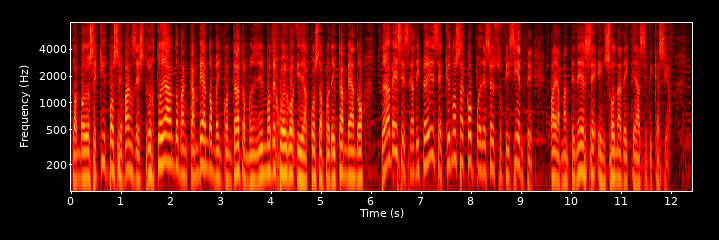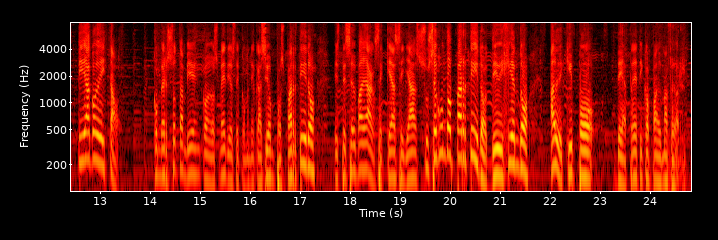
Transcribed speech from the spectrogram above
cuando los equipos se van reestructurando, van cambiando, van encontrando ritmo de juego y la cosa puede ir cambiando. Pero a veces la diferencia que uno sacó puede ser suficiente para mantenerse en zona de clasificación. Tiago Leitao conversó también con los medios de comunicación post partido. Este es el balance que hace ya su segundo partido dirigiendo al equipo de Atlético Palmaflor.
